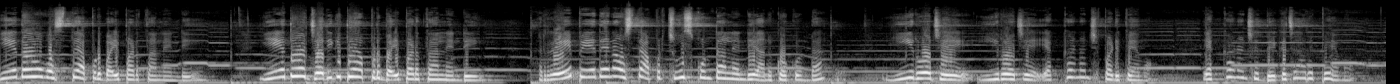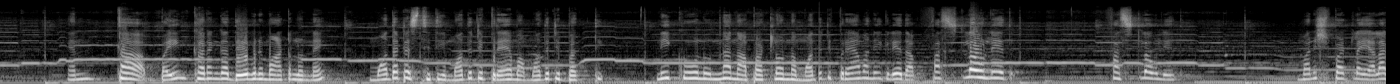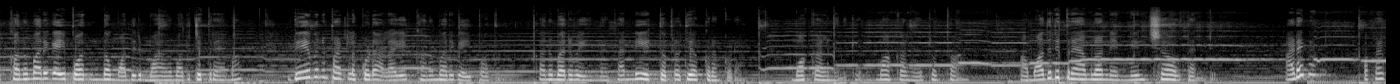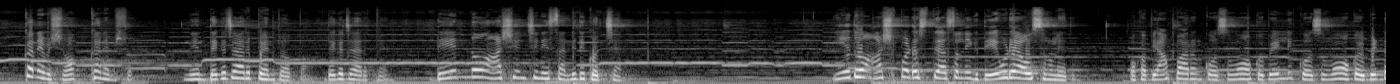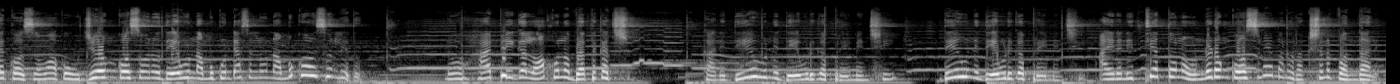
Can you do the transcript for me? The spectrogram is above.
ఏదో వస్తే అప్పుడు భయపడతానండి. ఏదో జరిగితే అప్పుడు భయపడతానులేండి రేపు ఏదైనా వస్తే అప్పుడు చూసుకుంటానులేండి అనుకోకుండా ఈ రోజే ఈ రోజే ఎక్కడి నుంచి పడిపోయామో ఎక్కడి నుంచి దిగజారిపోయామో. ఎంత భయంకరంగా దేవుని మాటలు ఉన్నాయి మొదటి స్థితి మొదటి ప్రేమ మొదటి భక్తి. నీకు ఉన్న నా పట్ల ఉన్న మొదటి ప్రేమ నీకు లేదా? ఫస్ట్ లవ్ లేదు. ఫస్ట్ లవ్ లేదు. మనిషి పట్ల ఎలా కనుమరుగైపోతుందో మొదటి మొదటి ప్రేమ. దేవుని పట్ల కూడా అలాగే కనుమరుగైపోతుంది. కనుమరుగైంది. కన్నీటితో ప్రతి ఒక్కరం కూడా మోకాళ్ళ మీదకి వెళ్ళి మోకాళ్ళ మీద ప్రభా ఆ మొదటి ప్రేమలో నేను నిల్చోవాలి తండ్రి. అడగండి. ఒక ఒక్క నిమిషం ఒక్క నిమిషం. నేను దిగజారిపోయాను ప్రభా దిగజారిపోయాను. దేన్నో ఆశించి నీ సన్నిధికి వచ్చాను. ఏదో ఆశపడొస్తే అసలు నీకు దేవుడే అవసరం లేదు. ఒక వ్యాపారం కోసమో ఒక పెళ్ళి కోసమో ఒక బిడ్డ కోసమో ఒక ఉద్యోగం కోసమో నువ్వు దేవుడిని నమ్ముకుంటే అసలు నువ్వు నమ్ముకోవసం లేదు. నువ్వు హ్యాపీగా లోకంలో బ్రతకచ్చు. కానీ దేవుణ్ణి దేవుడిగా ప్రేమించి దేవుణ్ణి దేవుడిగా ప్రేమించి ఆయన నిత్యత్వంలో ఉండడం కోసమే మనం రక్షణ పొందాలి.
